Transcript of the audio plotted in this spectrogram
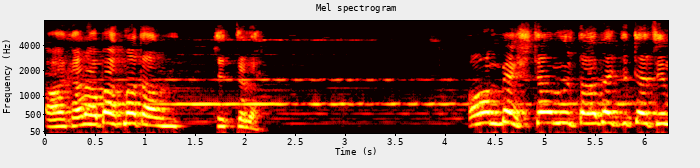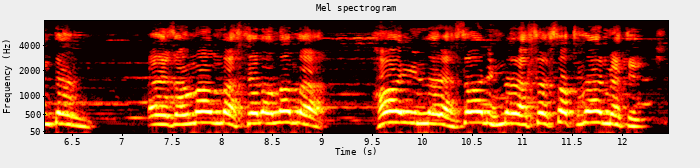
Arkana bakmadan gittiler. 15 Temmuz darbe kitlesinden ezanlarla, selamlarla hainlere, zalimlere fırsat vermedik.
